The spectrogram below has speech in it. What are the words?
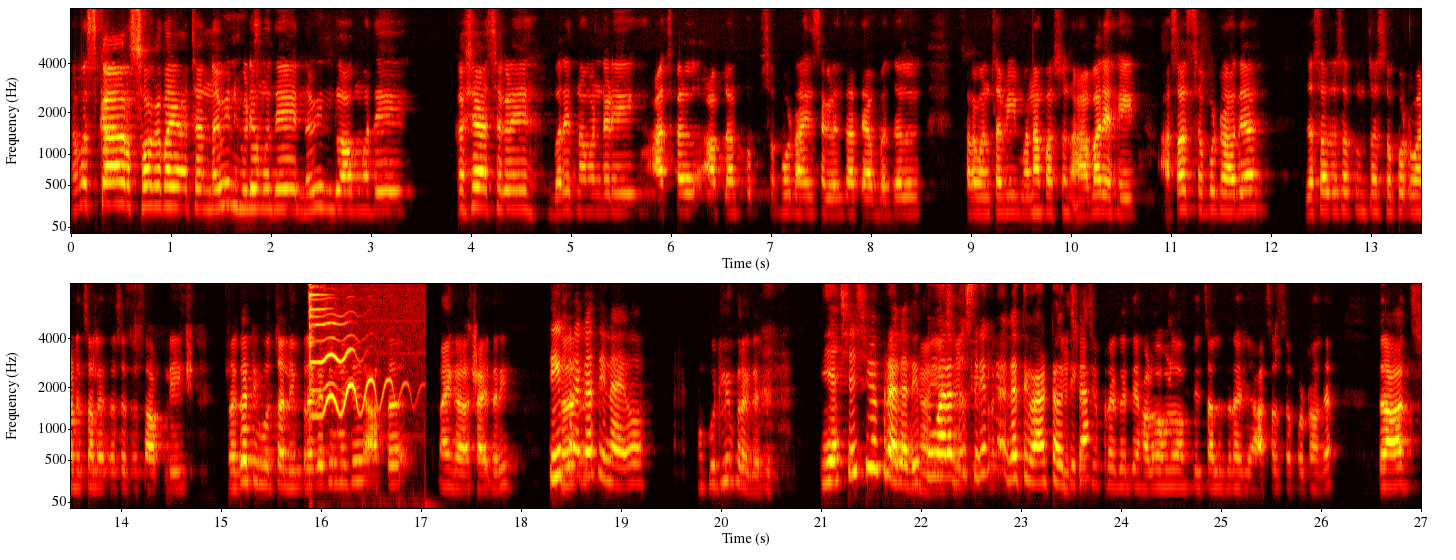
नमस्कार स्वागत आहे आजच्या नवीन व्हिडिओमध्ये नवीन ब्लॉगमध्ये. कशा आहेत सगळे? बरेच ना मंडळी? आजकाल आपला खूप सपोर्ट आहे सगळ्यांचा त्याबद्दल सर्वांचा मी मनापासून आभारी आहे. असाच सपोर्ट राहू द्या. जसा जसा तुमचा सपोर्ट वाढत चाललाय तसं तसं आपली प्रगती होत चालली. प्रगती म्हणजे असं नाही का काहीतरी? ती प्रगती नाही हो. कुठली प्रगती? यशस्वी प्रगती. तुम्हाला दुसरी प्रगती. वाटवती प्रगती हळूहळू आपली चालत राहिली असाच सपोर्ट राहू द्या. तर आज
